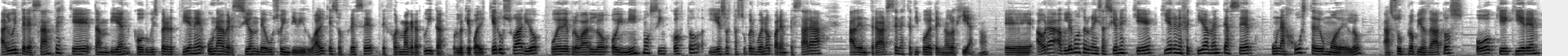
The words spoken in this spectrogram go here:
algo interesante es que también Code Whisperer tiene una versión de uso individual que se ofrece de forma gratuita, por lo que cualquier usuario puede probarlo hoy mismo sin costo y eso está súper bueno para empezar a adentrarse en este tipo de tecnologías. Eh, ahora hablemos de organizaciones que quieren efectivamente hacer un ajuste de un modelo a sus propios datos o que quieren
